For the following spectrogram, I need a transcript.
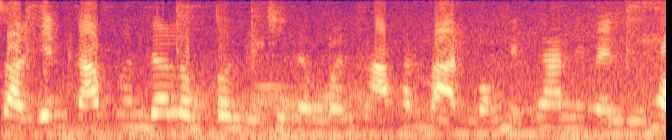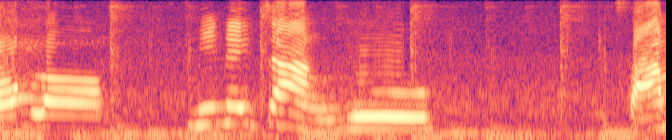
สอนเย็นกับเงินเดือนเริ่มต้นอยู่ที่หนึ่งหมื่นห้าพันบาทมองเหตุงานในแมนอยู่ท้องรอ มีในจ้างอยู่สาม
